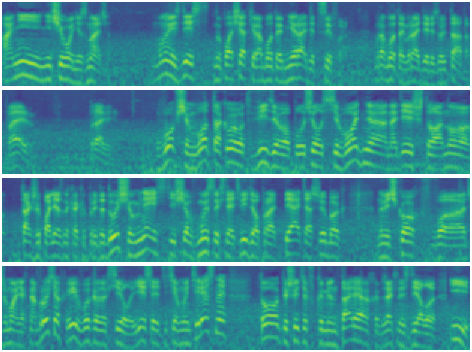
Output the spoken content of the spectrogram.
они ничего не значат. Мы здесь на площадке работаем не ради цифр, мы работаем ради результата, правильно? Правильно. В общем, вот такое вот видео получилось сегодня. Надеюсь, что оно так же полезно, как и предыдущее. У меня есть еще в мыслях снять видео про 5 ошибок новичков в отжиманиях на брусьях и выходах силы. Если эти темы интересны, то пишите в комментариях, обязательно сделаю. И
